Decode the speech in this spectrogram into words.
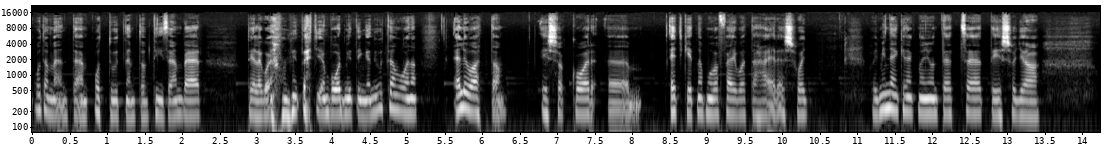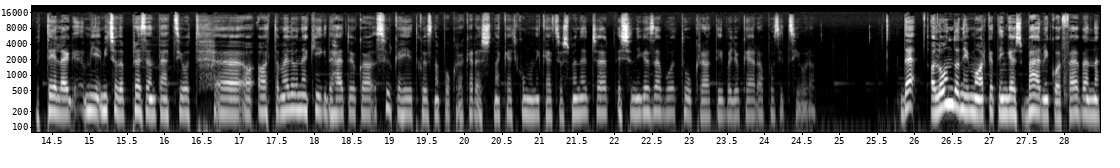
oda mentem, ott ült nem tudom, tíz ember, tényleg olyan, mint egy ilyen board meetingen ültem volna, előadtam, és akkor egy-két nap múlva fej volt a HRS, hogy hogy mindenkinek nagyon tetszett, és hogy a hogy tényleg mi, micsoda prezentációt adtam elő nekik, de hát ők a szürke hétköznapokra keresnek egy kommunikációs menedzsert, és én igazából túl kreatív vagyok erre a pozícióra. De a londoni marketinges bármikor felvenne,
